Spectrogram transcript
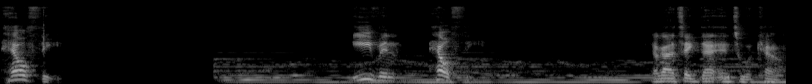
healthy. Even healthy. I got to take that into account.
